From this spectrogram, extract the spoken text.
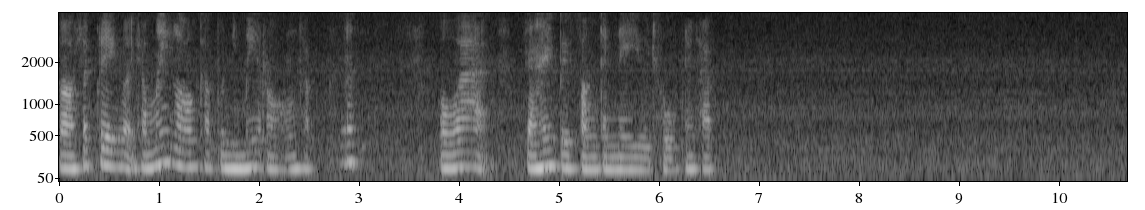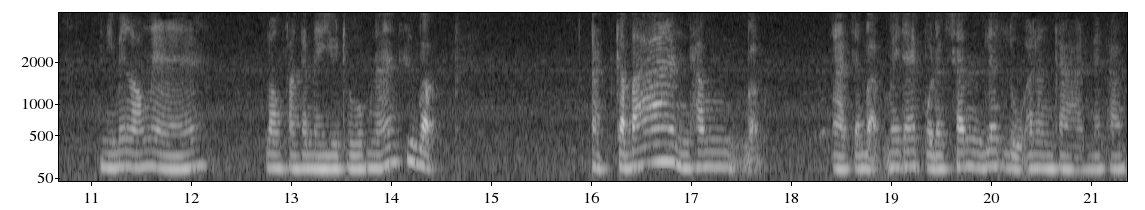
รอสักเพลงหน่อยครับ ไม่ร้องครับ วันนี้ไม่ร้องครับ เพราะว่าจะให้ไปฟังกันใน YouTube นะครับ วันนี้ไม่ร้องนะ ลองฟังกันใน YouTube นะ คือแบบ อัดกับบ้านทำแบบ อาจจะแบบไม่ได้โปรดักชันเลือดหรูอลังการนะครับอื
